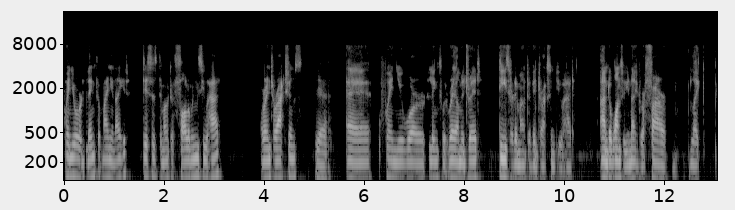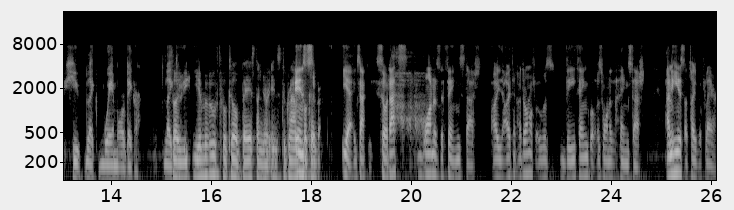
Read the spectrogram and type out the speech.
when you were linked with Man United, this is the amount of followings you had or interactions yeah. uh, when you were linked with Real Madrid, these are the amount of interactions you had, and the ones with United were far like hu- like way more bigger. Like so you, moved to a club based on your Instagram. fucking- Instagram. Yeah, exactly. So that's one of the things that I I, I don't know if it was the thing, but it was one of the things that, and he is that type of player,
